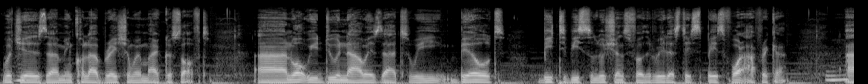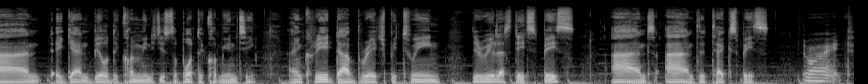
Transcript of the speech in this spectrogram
which mm-hmm. is um, in collaboration with Microsoft. And what we do now is that we build B2B solutions for the real estate space for Africa. Mm-hmm. And again, build the community, support the community, and create that bridge between the real estate space and and the tech space. Right.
